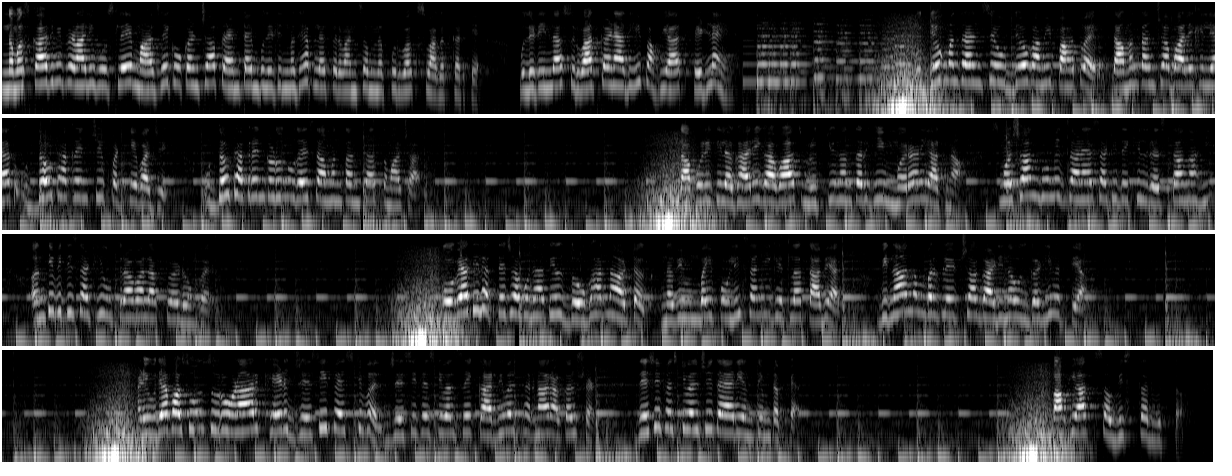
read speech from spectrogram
नमस्कार मी प्रणाली भोसले. माझे कोकणच्या प्राईम टाईम बुलेटिनमध्ये आपल्या सर्वांचं मनपूर्वक स्वागत करते. बुलेटिनला सुरुवात करण्याआधी पाहुयात हेडलाईन्स उद्योग मंत्र्यांचे उद्योग आम्ही पाहतोय. सामंतांच्या बालेकिल्ल्यात उद्धव ठाकरेंची फटकेबाजी. उद्धव ठाकरेंकडून उदय सामंतांचा समाचार. दापोलीतील अघारी गावात मृत्यूनंतरही मरण यातना. स्मशानभूमीत जाण्यासाठी देखील रस्ता नाही अंत्यविधीसाठी उतरावा लागतोय डोंगर. गोव्यातील हत्येच्या गुन्ह्यातील दोघांना अटक नवी मुंबई पोलिसांनी घेतला ताब्यात बिना नंबर प्लेटच्या गाडीनं उलगडली हत्या. आणि उद्यापासून सुरू होणार खेड जेसी फेस्टिवल. जेसी फेस्टिवलचे कार्निवल ठरणार आकर्षण. जेसी फेस्टिवलची तयारी अंतिम टप्प्यात. पाहुयात सविस्तर वृत्त.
